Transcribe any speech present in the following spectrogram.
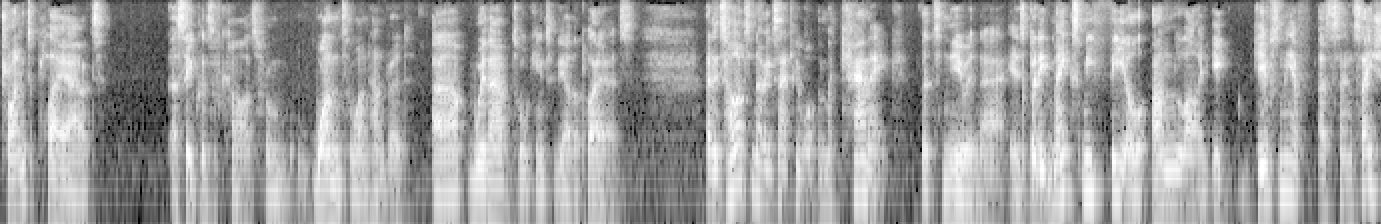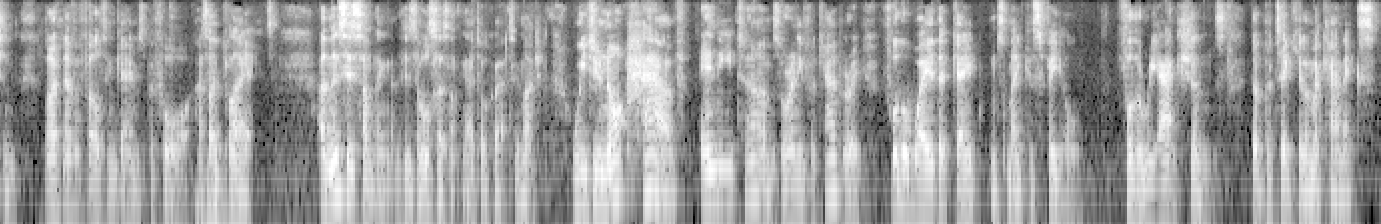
trying to play out a sequence of cards from one to one hundred uh, without talking to the other players. And it's hard to know exactly what the mechanic that's new in there is, but it makes me feel unlike. It gives me a, a sensation that I've never felt in games before as I play it and this is something, this is also something I talk about too much. We do not have any terms or any vocabulary for the way that games make us feel, for the reactions that particular mechanics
